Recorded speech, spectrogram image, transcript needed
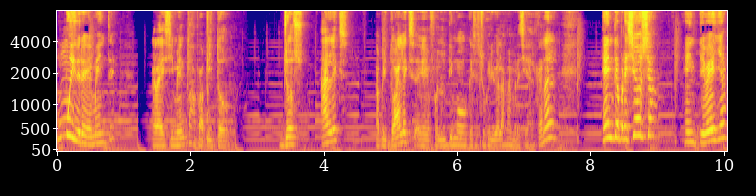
muy brevemente, agradecimientos a Papito Josh Alex. Papito Alex eh, fue el último que se suscribió a las membresías del canal. Gente preciosa, gente bella.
